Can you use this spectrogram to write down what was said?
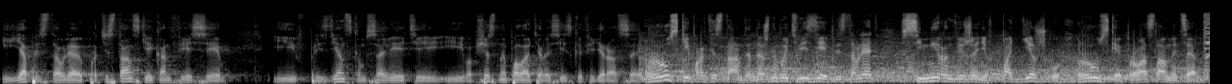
И я представляю протестантские конфессии и в президентском совете, и в Общественной палате Российской Федерации. Русские протестанты должны быть везде и представлять всемирное движение в поддержку русской православной церкви.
